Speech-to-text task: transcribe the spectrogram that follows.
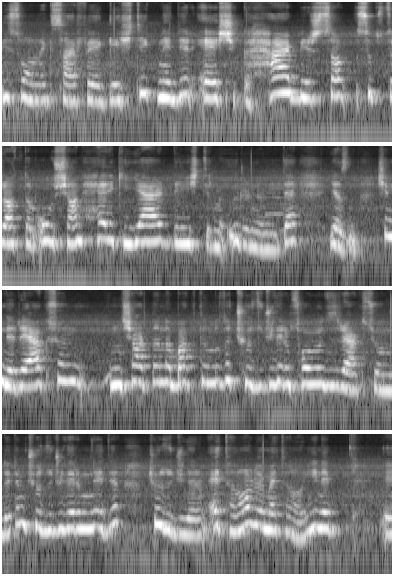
Bir sonraki sayfaya geçtik. Nedir? E şıkkı. Her bir sub- substrattan oluşan her iki yer değiştirme ürününü de yazın. Şimdi reaksiyonun şartlarına baktığımızda çözücülerim solvaliz reaksiyonu dedim. Çözücülerim nedir? Çözücülerim etanol ve metanol. Yine e,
